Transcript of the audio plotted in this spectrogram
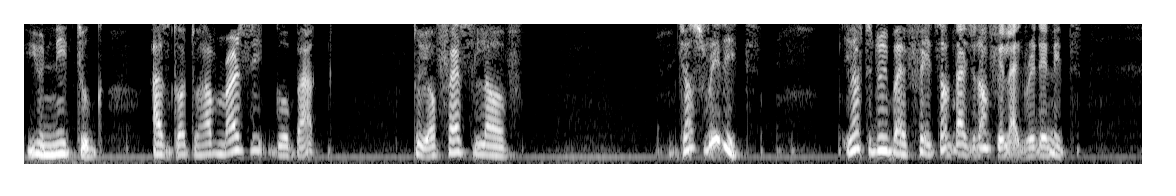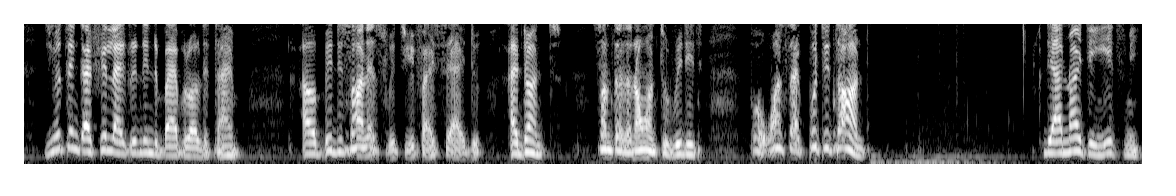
you need to ask God to have mercy, go back to your first love. Just read it. You have to do it by faith. Sometimes you don't feel like reading it. Do you think I feel like reading the Bible all the time? I'll be dishonest with you if I say I do. I don't. Sometimes I don't want to read it. But once I put it on, the anointing hits me.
